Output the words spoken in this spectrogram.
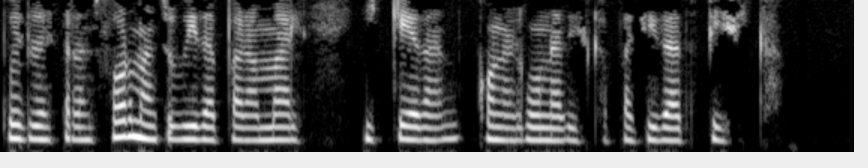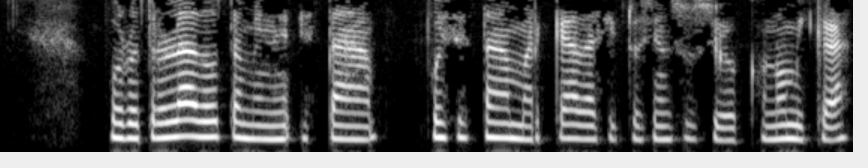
pues les transforman su vida para mal y quedan con alguna discapacidad física. Por otro lado, también está pues esta marcada situación socioeconómica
